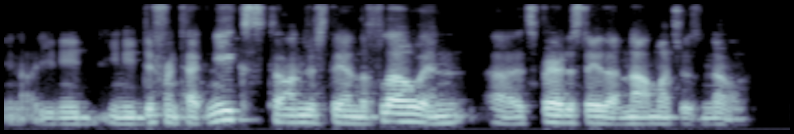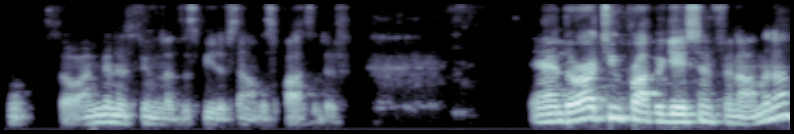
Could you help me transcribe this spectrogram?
you know, you need, you need different techniques to understand the flow and uh, it's fair to say that not much is known. So I'm gonna assume that the speed of sound is positive. And there are two propagation phenomena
